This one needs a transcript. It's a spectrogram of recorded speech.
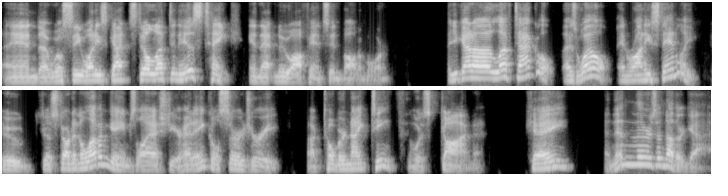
and uh, we'll see what he's got still left in his tank in that new offense in Baltimore. You got a left tackle as well, and Ronnie Stanley, who just started 11 games last year, had ankle surgery October 19th and was gone. Okay. And then there's another guy,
